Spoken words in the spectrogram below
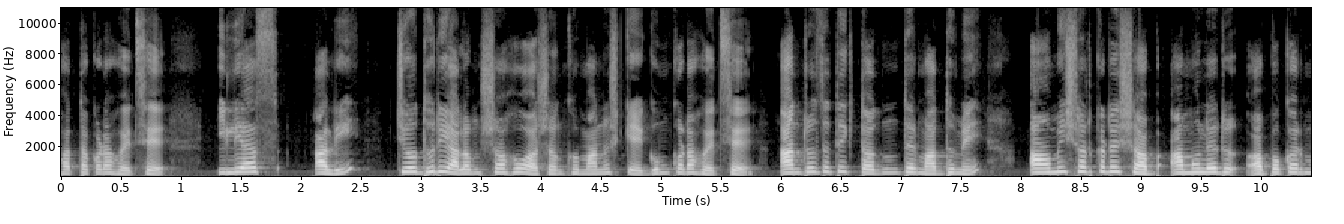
হত্যা করা হয়েছে। ইলিয়াস আলী চৌধুরী আলম সহ অসংখ্য মানুষকে গুম করা হয়েছে। আন্তর্জাতিক তদন্তের মাধ্যমে আওয়ামী সরকারের সব আমলের অপকর্ম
